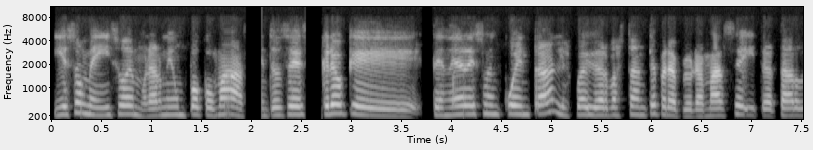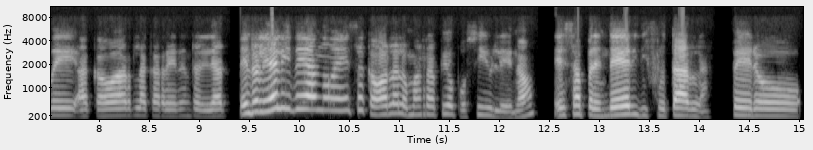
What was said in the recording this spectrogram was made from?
y eso me hizo demorarme un poco más. Entonces creo que tener eso en cuenta les puede ayudar bastante para programarse y tratar de acabar la carrera en realidad. En realidad la idea no es acabarla lo más rápido posible, ¿no? Es aprender y disfrutarla. Pero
